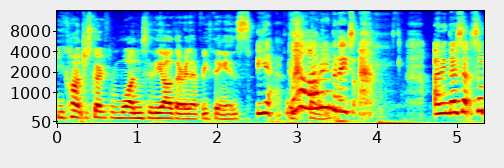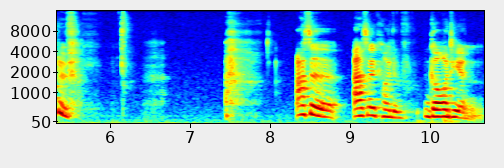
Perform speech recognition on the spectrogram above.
You can't just go from one to the other and everything is. Yeah. Well, I mean, but it's. I mean, there's that sort of. As a as a kind of guardian,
